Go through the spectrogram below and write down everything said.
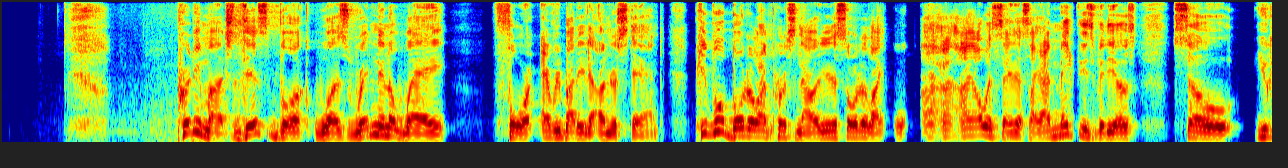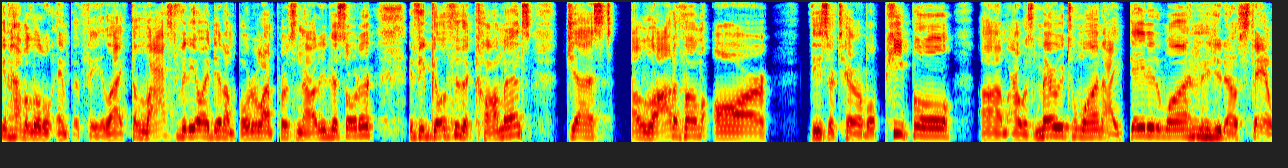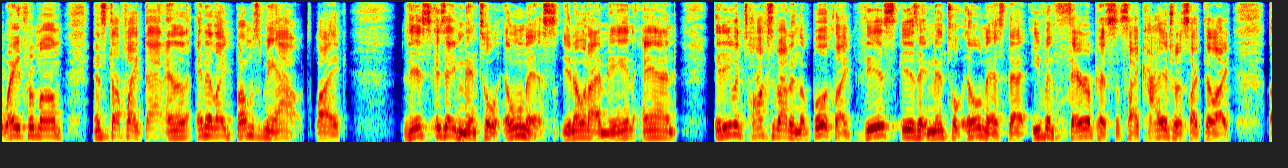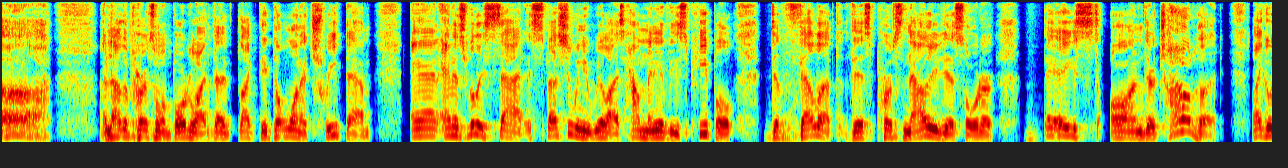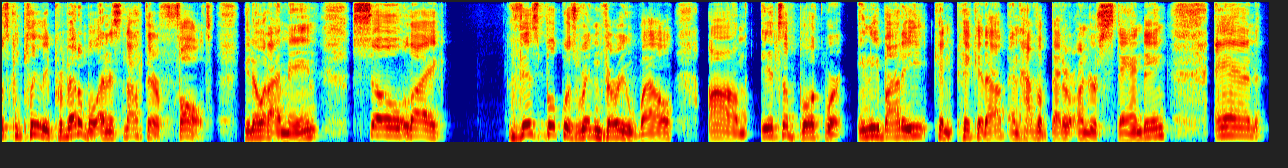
pretty much this book was written in a way for everybody to understand. People with borderline personality disorder, like, I, I, always say this, like I make these videos so you can have a little empathy. Like the last video I did on borderline personality disorder, if you go through the comments, just a lot of them are, these are terrible people, um, I was married to one, I dated one, you know, stay away from them, and stuff like that, and, and it like bums me out. Like, this is a mental illness, you know what I mean? And it even talks about in the book, like this is a mental illness that even therapists and psychiatrists, like they're like, ugh, another person with borderline, like they don't wanna treat them. And, and it's really sad, especially when you realize how many of these people developed this personality disorder based on their childhood. Like it was completely preventable and it's not their fault, you know what I mean? So like, this book was written very well. Um, it's a book where anybody can pick it up and have a better understanding. And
